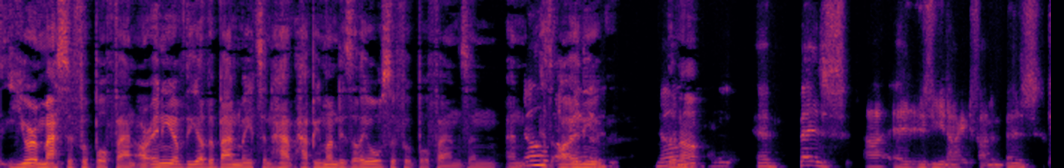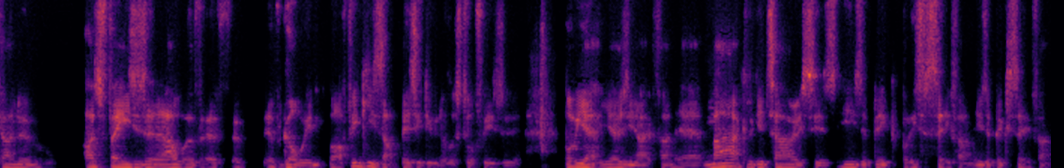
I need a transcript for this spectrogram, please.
you're a massive football fan. Are any of the other bandmates in ha- Happy Mondays are they also football fans? And and No, is, are any? no, they're not? Uh, Bez uh, is a United fan, and Bez kind of has phases in and out of, of, of, going, but I think he's that busy doing other stuff. He's, but yeah, yeah, he's a United fan. Uh, Mark, the guitarist, is he's a big, but he's a City fan. He's a big City fan,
